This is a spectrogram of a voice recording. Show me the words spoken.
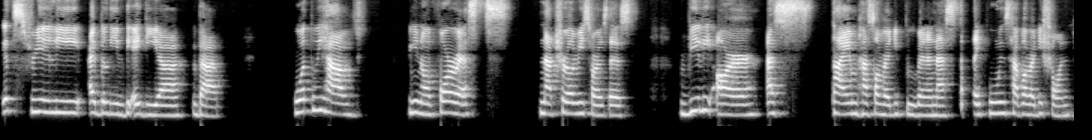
it's really, I believe, the idea that what we have, you know, forests, natural resources really are as time has already proven and as typhoons have already shown,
